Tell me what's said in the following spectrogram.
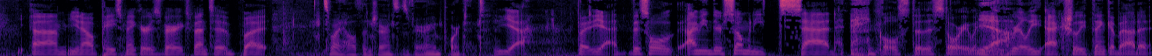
um, you know, pacemaker is very expensive, but That's why health insurance is very important. yeah. But yeah, this whole I mean, there's so many sad angles to this story when Yeah. you really actually think about it.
